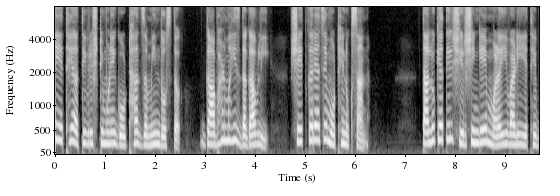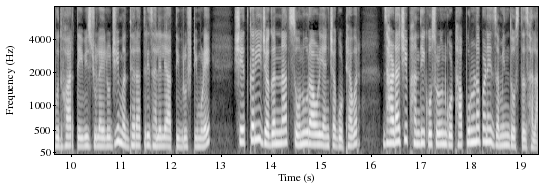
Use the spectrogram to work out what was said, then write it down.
येथे अतिवृष्टीमुळे गोठा जमीनदोस्त गाभण म्हैस दगावली. शेतकऱ्याचे मोठे नुकसान. तालुक्यातील शिरशिंगे मळईवाडी येथे बुधवार तेवीस जुलै रोजी मध्यरात्री झालेल्या अतिवृष्टीमुळे शेतकरी जगन्नाथ सोनू राऊळ यांच्या गोठ्यावर झाडाची फांदी कोसळून गोठा पूर्णपणे जमीनदोस्त झाला.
